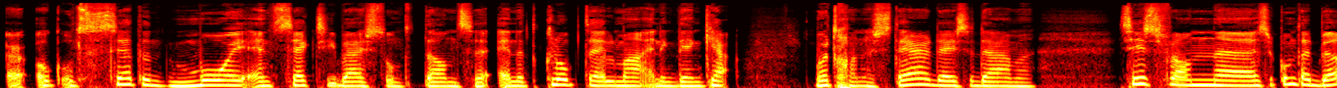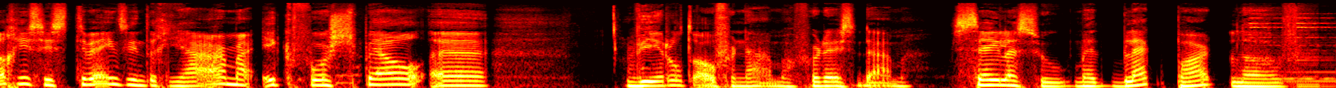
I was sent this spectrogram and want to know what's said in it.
er ook ontzettend mooi en sexy bij stond te dansen. En het klopt helemaal. En ik denk, ja, wordt gewoon een ster, deze dame. Ze, is van, uh, ze komt uit België, ze is 22 jaar... maar ik voorspel uh, wereldovername voor deze dame. Cela Sue met Black Part Love.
